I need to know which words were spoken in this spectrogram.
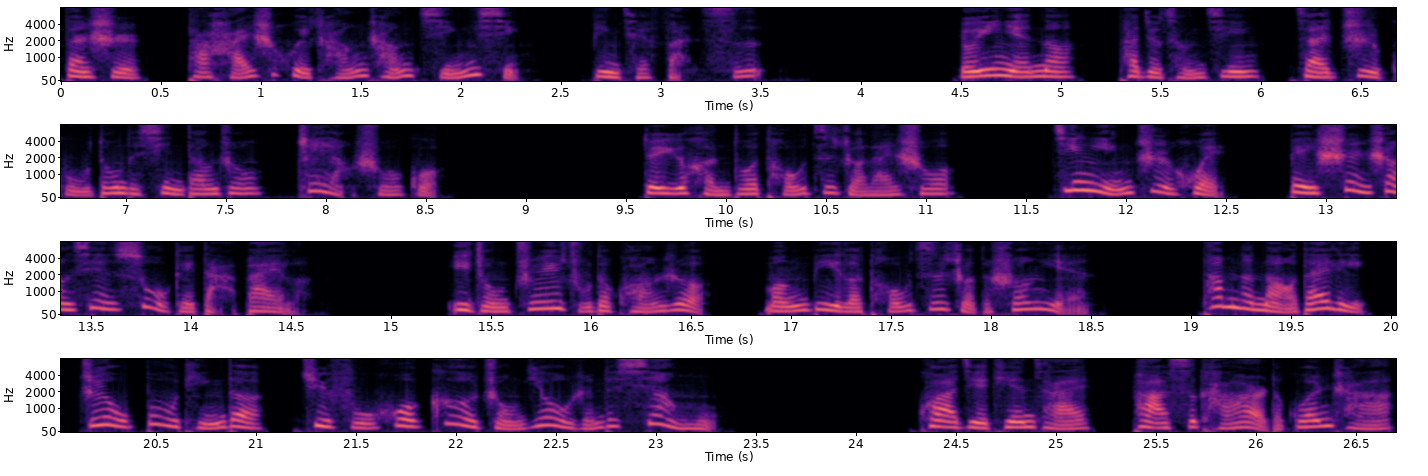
但是他还是会常常警醒并且反思。有一年呢，他就曾经在致股东的信当中这样说过：“对于很多投资者来说，经营智慧被肾上腺素给打败了，一种追逐的狂热蒙蔽了投资者的双眼，他们的脑袋里只有不停的去俘获各种诱人的项目。”跨界天才帕斯卡尔的观察。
